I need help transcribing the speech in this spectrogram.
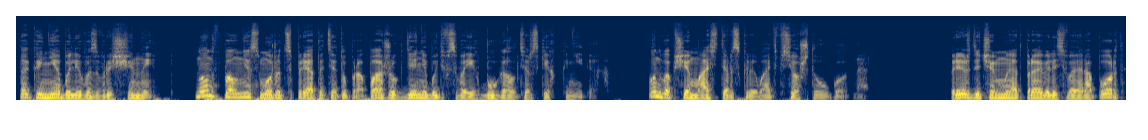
так и не были возвращены, но он вполне сможет спрятать эту пропажу где-нибудь в своих бухгалтерских книгах. Он вообще мастер скрывать все, что угодно. Прежде чем мы отправились в аэропорт,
